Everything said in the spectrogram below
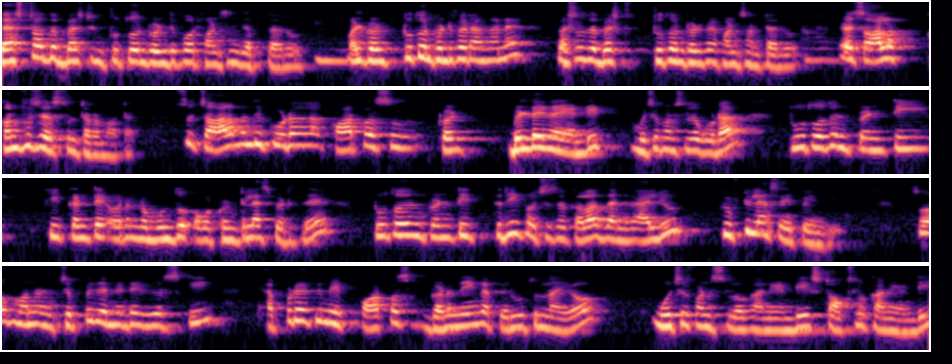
best of the best in two thousand twenty four funds అని చెప్తారు. మళ్ళీ twenty two thousand twenty five రాగానే best of the best two thousand twenty five funds అంటారు చాలా కన్ఫ్యూజ్ చేస్తుంటారు అనమాట సో చాలా మంది కూడా కార్పస్ బిల్డ్ అయినాయండి. మ్యూచువల్ ఫండ్స్లో కూడా టూ థౌజండ్ ట్వంటీకి కంటే ఎవరైనా ముందు ఒక ట్వంటీ ల్యాక్స్ పెడితే టూ థౌజండ్ ట్వంటీ త్రీకి వచ్చేసరికల్లా దాని వాల్యూ ఫిఫ్టీ ల్యాక్స్ అయిపోయింది. సో మనం చెప్పేది ఏంటంటే వ్యూవర్స్కి ఎప్పుడైతే మీకు కార్పస్ గణనీయంగా పెరుగుతున్నాయో మ్యూచువల్ ఫండ్స్లో కానివ్వండి స్టాక్స్లో కానివ్వండి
